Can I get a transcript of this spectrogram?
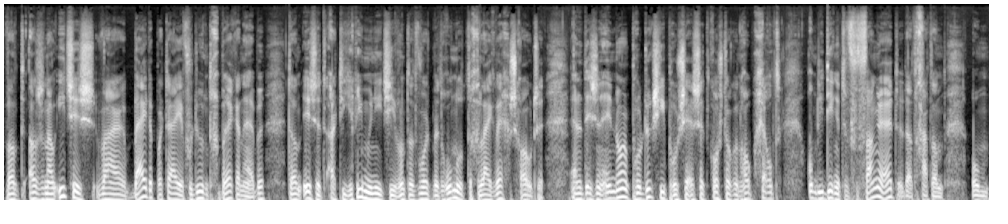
Want als er nou iets is waar beide partijen voortdurend gebrek aan hebben, dan is het artilleriemunitie. Want dat wordt met honderd tegelijk weggeschoten. En het is een enorm productieproces. Het kost ook een hoop geld om die dingen te vervangen. Hè. Dat gaat dan om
